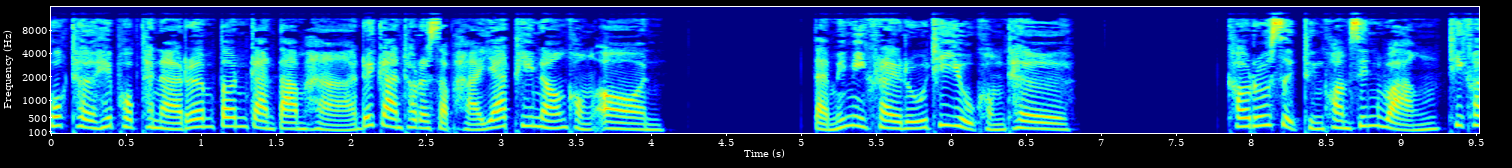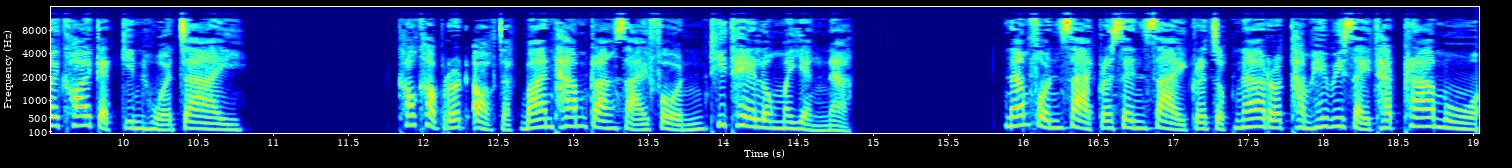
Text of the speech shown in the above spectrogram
พวกเธอให้พบธนาเริ่มต้นการตามหาด้วยการโทรศัพท์หาญาติพี่น้องของออน แต่ไม่มีใครรู้ที่อยู่ของเธอ เขารู้สึกถึงความสิ้นหวังที่ค่อยๆ กัดกินหัวใจ เขาขับรถออกจากบ้านท่ามกลางสายฝนที่เทลงมาอย่างหนัก น้ำฝนสาดกระเซ็นใส่กระจกหน้ารถทำให้วิสัยทัศน์พร่ามัว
